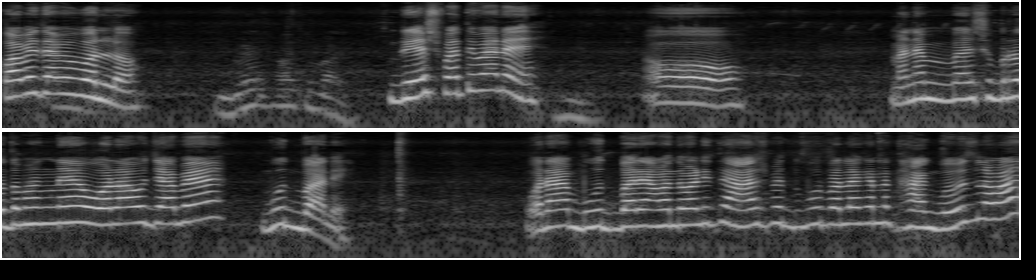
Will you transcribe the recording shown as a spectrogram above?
কবে যাবে বলল? বৃহস্পতিবারে? ও। মানে সুব্রত ভাঙনে ওরাও যাবে বুধবারে। ওরা বুধবারে আমাদের বাড়িতে আসবে, দুপুরবেলা এখানে থাকবে, বুঝলো আর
